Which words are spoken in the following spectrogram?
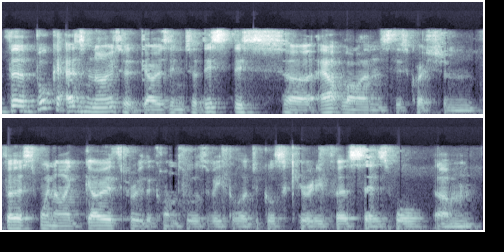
the book, as noted, goes into this. This uh, outlines this question first. When I go through the contours of ecological security, first says, well, um,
